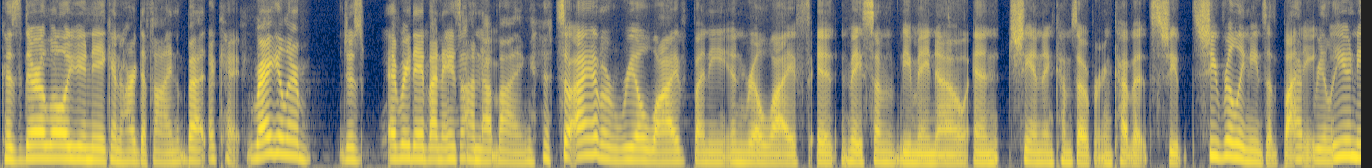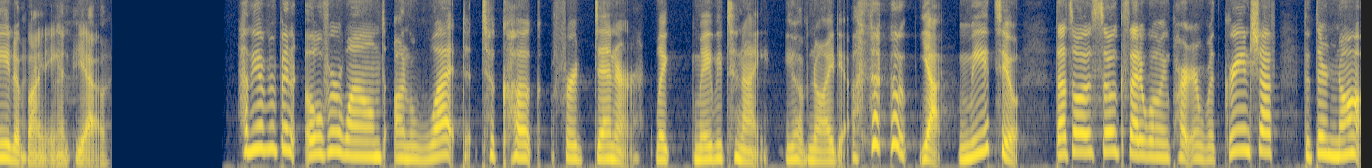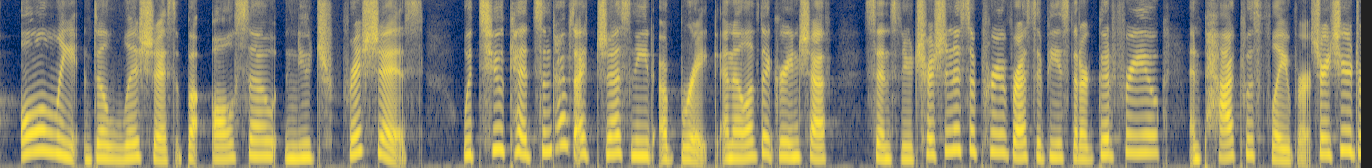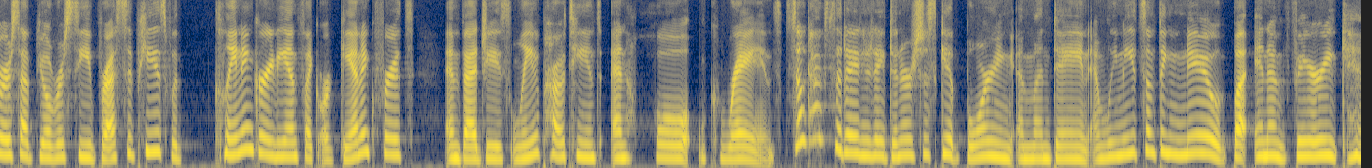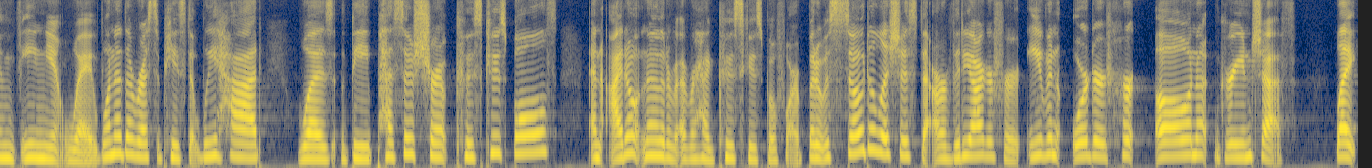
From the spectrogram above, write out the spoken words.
because they're a little unique and hard to find. But Okay. regular, just everyday bunnies, I'm not buying. So I have a real live bunny in real life. It may some of you may know, and Shannon comes over and covets. She she really needs a bunny. really you need a bunny. bunny. Yeah. Have you ever been overwhelmed on what to cook for dinner? Like maybe tonight. You have no idea. yeah, me too. That's why I was so excited when we partnered with Green Chef that they're not only delicious, but also nutritious. With two kids, sometimes I just need a break. And I love that Green Chef sends nutritionist approved recipes that are good for you and packed with flavor. Straight to your doorstep, you'll receive recipes with clean ingredients like organic fruits and veggies, lean proteins, and whole grains. Sometimes the day to day dinners just get boring and mundane, and we need something new, but in a very convenient way. One of the recipes that we had was the pesto shrimp couscous bowls. And I don't know that I've ever had couscous before, but it was so delicious that our videographer even ordered her own green chef. Like,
